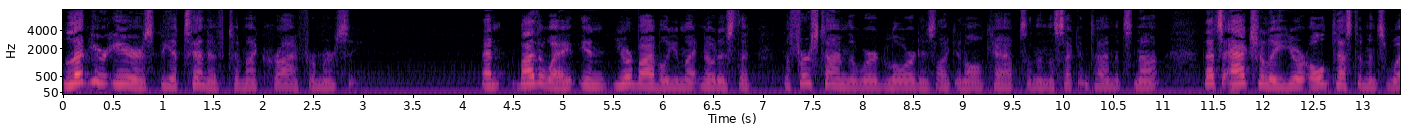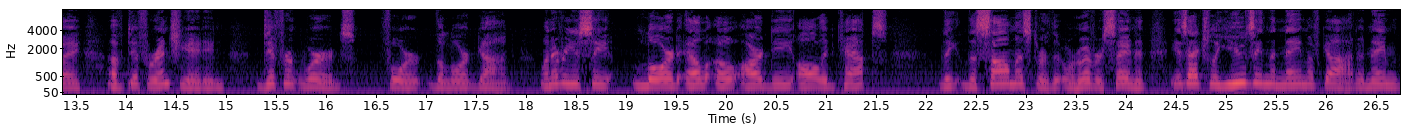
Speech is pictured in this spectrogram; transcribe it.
Let your ears be attentive to my cry for mercy. And by the way, in your Bible, you might notice that the first time the word Lord is like in all caps, and then the second time it's not. That's actually your Old Testament's way of differentiating different words for the Lord God. Whenever you see Lord, L O R D, all in caps, the, the psalmist or, the, or whoever's saying it is actually using the name of God, a name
